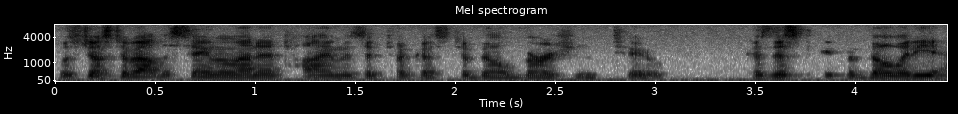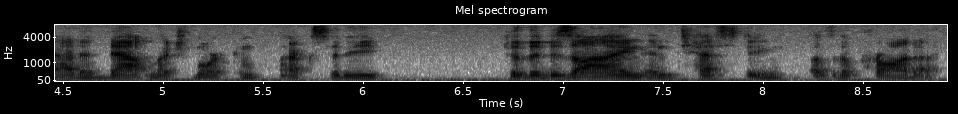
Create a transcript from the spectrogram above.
was just about the same amount of time as it took us to build version two, because this capability added that much more complexity to the design and testing of the product.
